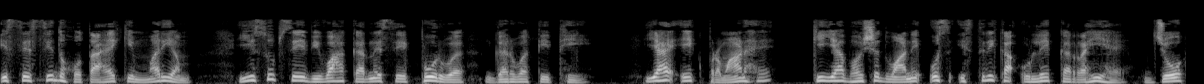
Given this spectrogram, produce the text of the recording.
इससे सिद्ध होता है कि मरियम यूसुफ से विवाह करने से पूर्व गर्भवती थी। यह एक प्रमाण है कि यह भविष्यवाणी उस स्त्री का उल्लेख कर रही है जो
